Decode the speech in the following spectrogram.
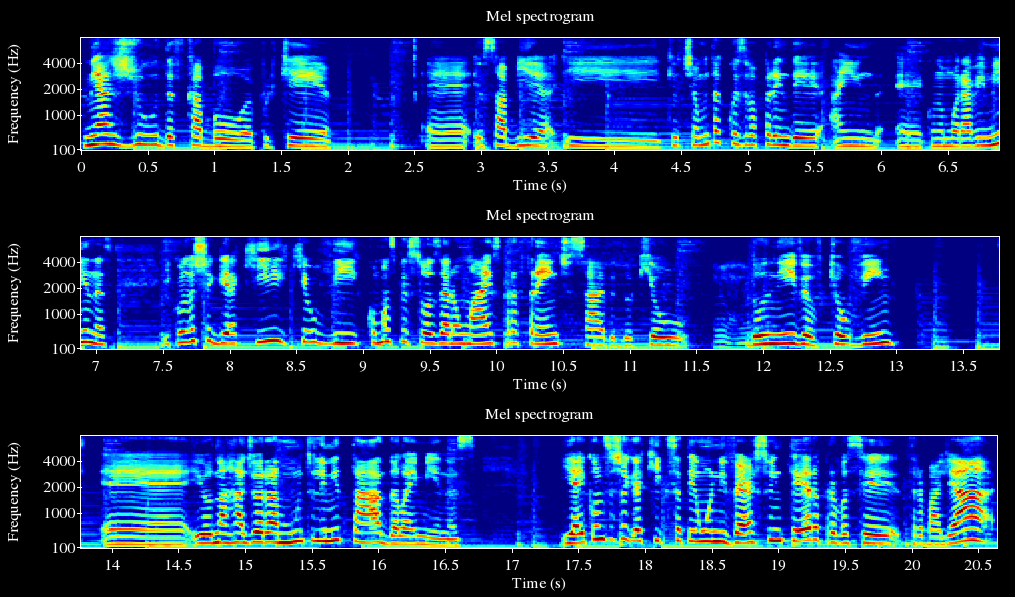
me ajuda a ficar boa, porque é, eu sabia e que eu tinha muita coisa para aprender ainda é, quando eu morava em Minas. E quando eu cheguei aqui, que eu vi como as pessoas eram mais para frente, sabe, do que eu, uhum. do nível que eu vim. É, eu na rádio era muito limitada lá em Minas. E aí quando você chega aqui que você tem um universo inteiro para você trabalhar,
